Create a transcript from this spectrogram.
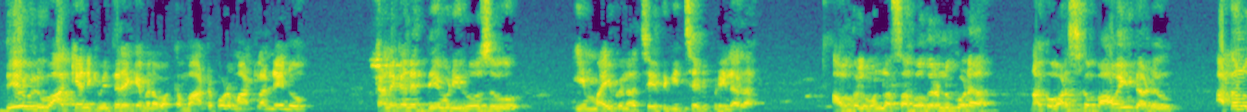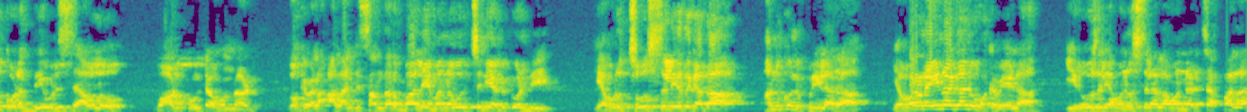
దేవుని వాక్యానికి వ్యతిరేకమైన ఒక్క మాట కూడా మాట్లాడలేను. కనుకనే దేవుడు ఈరోజు ఈ మైకు నా చేతికి ఇచ్చాడు ప్రియులరా. అవతల ఉన్న సహోదరుని కూడా నాకు వరుసగా బావైతాడు. అతను కూడా దేవుడి సేవలో వాడుకుంటా ఉన్నాడు. ఒకవేళ అలాంటి సందర్భాలు ఏమన్నా వచ్చినాయి అనుకోండి ఎవరు చూస్తలేదు కదా అనుకుని ప్రియులరా ఎవరినైనా కానీ ఒకవేళ ఈ రోజులు యవనస్తులు ఎలా ఉన్నారు చెప్పాలా?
